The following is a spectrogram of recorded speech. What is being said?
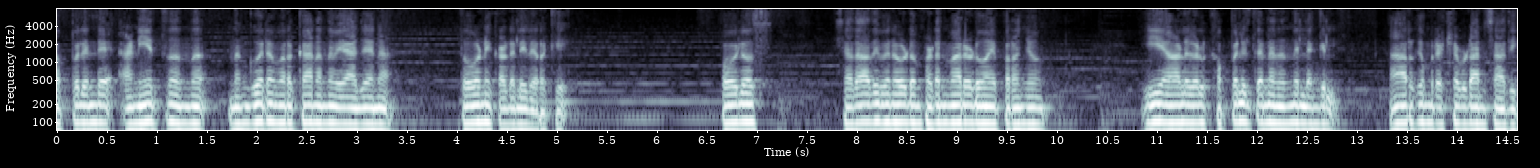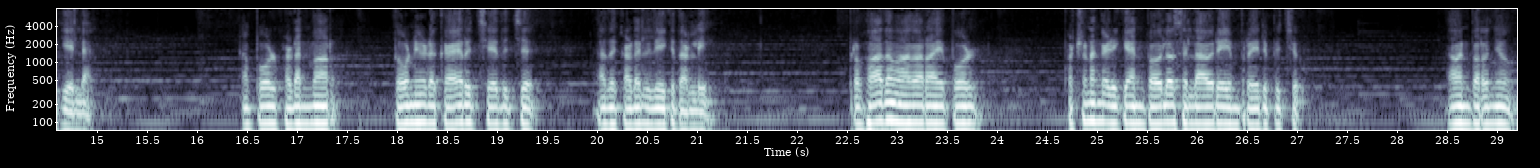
കപ്പലിന്റെ അണിയത്ത് നിന്ന് നങ്കൂരം ഇറക്കാനെന്ന വ്യാജേന തോണി കടലിലിറക്കി പൗലോസ് ശതാധിപനോടും ഭടന്മാരോടുമായി പറഞ്ഞു ഈ ആളുകൾ കപ്പലിൽ തന്നെ നിന്നില്ലെങ്കിൽ ആർക്കും രക്ഷപ്പെടാൻ സാധിക്കില്ല അപ്പോൾ ഭടന്മാർ തോണിയുടെ കയറി ഛേദിച്ച് അത് കടലിലേക്ക് തള്ളി. പ്രഭാതമാകാറായപ്പോൾ ഭക്ഷണം കഴിക്കാൻ പൗലോസ് എല്ലാവരെയും പ്രേരിപ്പിച്ചു. അവൻ പറഞ്ഞു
